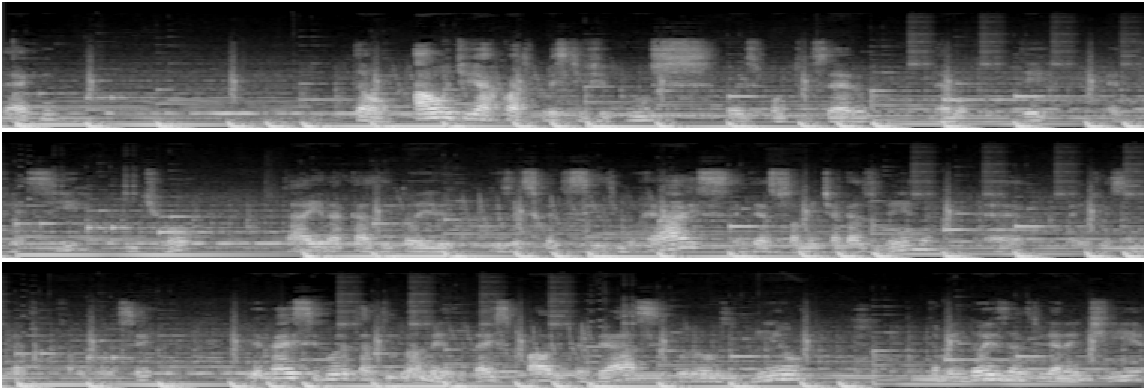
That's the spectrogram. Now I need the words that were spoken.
técnica. Então, Audi A4 Prestige Plus 2.0 né, motor T, FSI 21 Está aí na casa de 256 mil reais, é somente a gasolina, é, a injeção direta que eu falei para você. PVA e seguro está tudo na mesma, 10 pau de PVA, seguro 11 mil, também 2 anos de garantia,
